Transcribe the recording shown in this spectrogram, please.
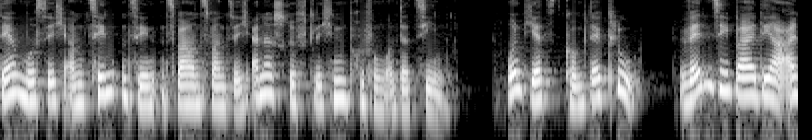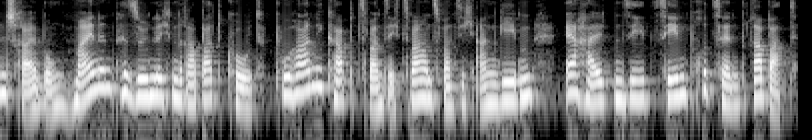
der muss sich am 10.10.22 einer schriftlichen Prüfung unterziehen. Und jetzt kommt der Clou. Wenn Sie bei der Einschreibung meinen persönlichen Rabattcode PuhaniCup 2022 angeben, erhalten Sie 10% Rabatt.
